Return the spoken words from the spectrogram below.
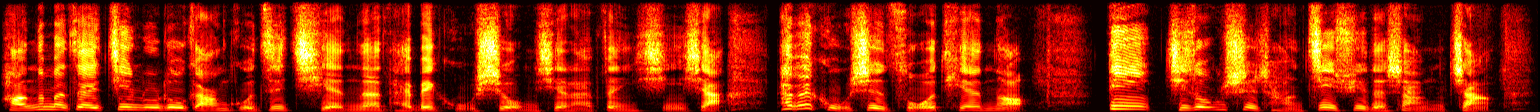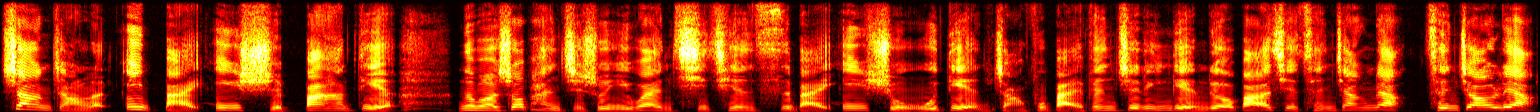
好，那么在进入入港股之前呢，台北股市我们先来分析一下，台北股市昨天呢，第一集中市场继续的上涨，上涨了一百一十八点，那么收盘指数一万七。千四百一十五点，涨幅百分之零点六八，而且成交量成交量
